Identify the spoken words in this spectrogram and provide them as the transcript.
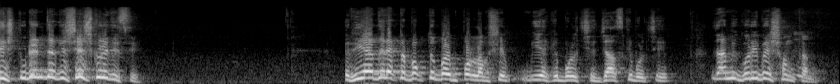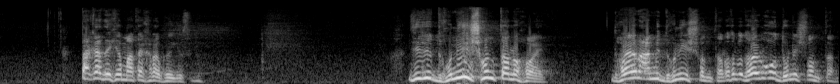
এই স্টুডেন্টদেরকে শেষ করে দিছে। রিয়াদের একটা বক্তব্য আমি পড়লাম, সে ইয়েকে বলছে, জাজকে বলছে, যে আমি গরিবের সন্তান। টাকা দেখে মাথা খারাপ হয়ে গেছিল। যে যদি ধনীর সন্তান হয়, ধরেন আমি ধনীর সন্তান, অথবা ধরেন ও ধনীর সন্তান,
